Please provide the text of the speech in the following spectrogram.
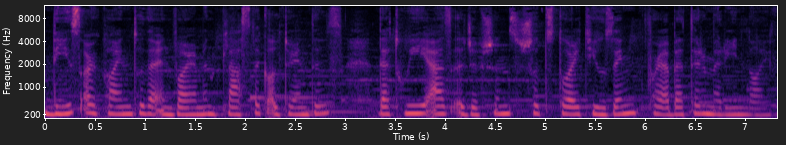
These are kind to the environment plastic alternatives that we as Egyptians should start using for a better marine life.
